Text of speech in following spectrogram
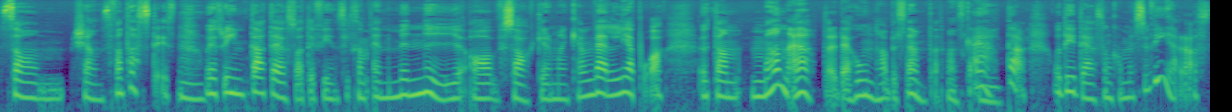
som känns fantastiskt. Och Jag tror inte att det är så att det finns liksom en meny av saker man kan välja på. Utan man äter det hon har bestämt att man ska äta. Och det är det som kommer serveras.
